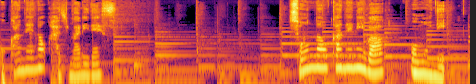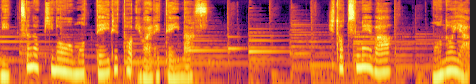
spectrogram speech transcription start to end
お金の始まりです。そんなお金には主に3つの機能を持っていると言われています。1つ目は、物や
